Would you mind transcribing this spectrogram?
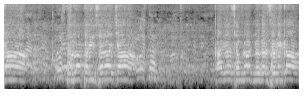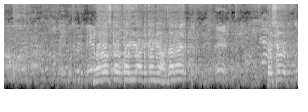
या कुर्ला परिसराच्या कार्यसम्राट नगरसेविका मोरजकर ताई या ठिकाणी हजर आहेत. तसेच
